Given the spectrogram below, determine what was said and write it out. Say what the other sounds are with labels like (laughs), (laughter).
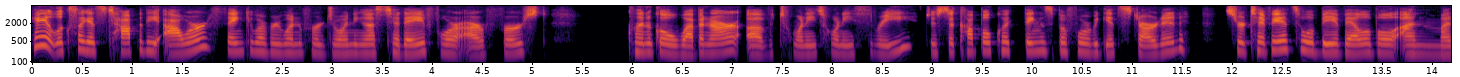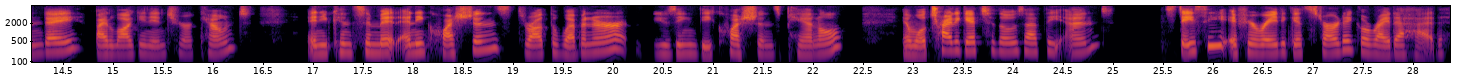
Okay, it looks like it's top of the hour. Thank you everyone for joining us today for our first clinical webinar of 2023. Just a couple quick things before we get started. Certificates will be available on Monday by logging into your account and you can submit any questions throughout the webinar using the questions panel and we'll try to get to those at the end. Staci, if you're ready to get started, go right ahead.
